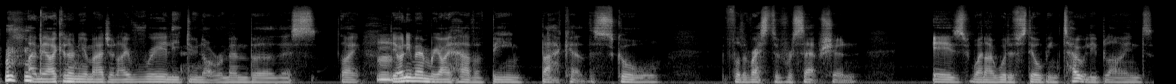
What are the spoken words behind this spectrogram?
I mean, I can only imagine. I really do not remember this. Like Mm. the only memory I have of being back at the school for the rest of reception is when I would have still been totally blind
